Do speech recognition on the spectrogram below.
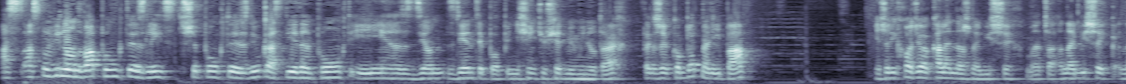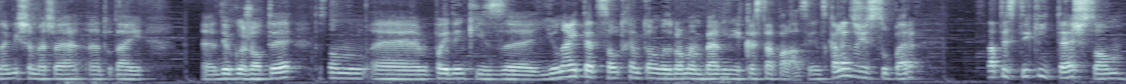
Aston Villa 2 punkty, z Leeds 3 punkty, z Newcastle 1 punkt i zdjęty po 57 minutach. Także kompletna lipa. Jeżeli chodzi o kalendarz najbliższych mecza, najbliższe, najbliższe mecze e, tutaj E, Diogo Rzoty. To są e, pojedynki z United, Southampton, West Bromem, Berlin i Crystal Palace, więc kalendarz jest super. Statystyki też są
